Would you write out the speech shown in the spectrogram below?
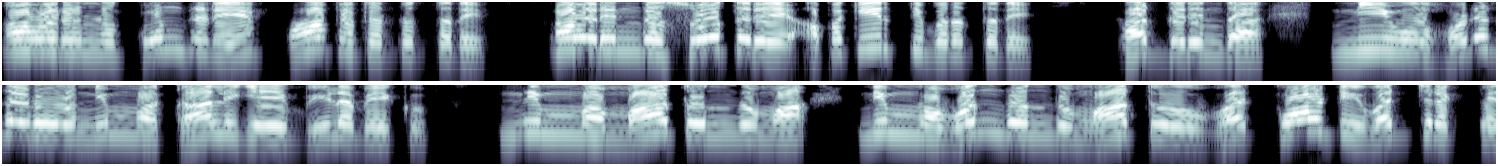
ಅವರನ್ನು ಕೊಂದರೆ ಪಾಪ ತಟ್ಟುತ್ತದೆ, ಅವರಿಂದ ಸೋತರೆ ಅಪಕೀರ್ತಿ ಬರುತ್ತದೆ. ಆದ್ದರಿಂದ ನೀವು ಹೊಡೆದರೂ ನಿಮ್ಮ ಕಾಲಿಗೆ ಬೀಳಬೇಕು. ನಿಮ್ಮ ಮಾತೊಂದು ಮಾ, ನಿಮ್ಮ ಒಂದೊಂದು ಮಾತು ಕೋಟಿ ವಜ್ರಕ್ಕೆ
